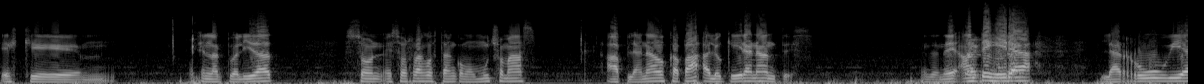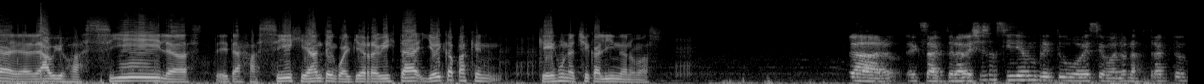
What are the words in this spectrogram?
es que mm, en la actualidad son esos rasgos están como mucho más aplanados capaz a lo que eran antes. ¿Entendés? Antes era la rubia, los labios así, las tetas así, gigante en cualquier revista, y hoy capaz que, que es una chica linda nomás. Claro, exacto. La belleza siempre tuvo ese valor abstracto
